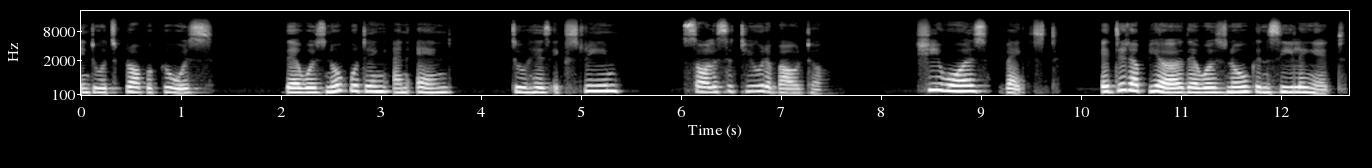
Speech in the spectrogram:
into its proper course, there was no putting an end to his extreme solicitude about her. She was vexed. It did appear there was no concealing it,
